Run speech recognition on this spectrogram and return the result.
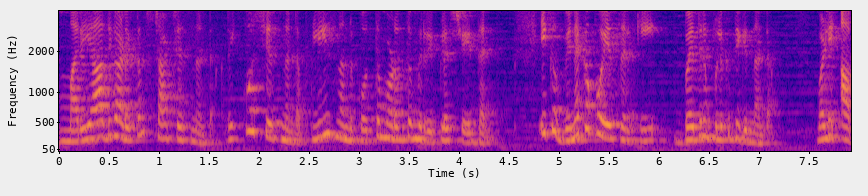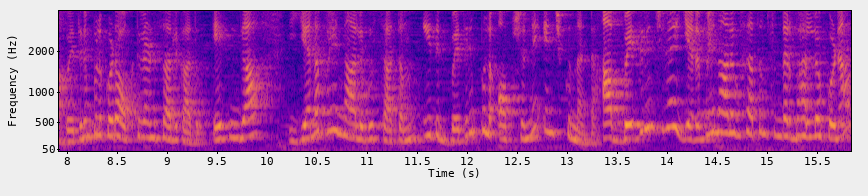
మర్యాదగా అడగడం స్టార్ట్ చేస్తుందంట రిక్వెస్ట్ చేస్తుందంట ప్లీజ్ నన్ను కొత్త మోడల్తో మీరు రీప్లేస్ చేయొద్దని. ఇక వినకపోయేసరికి బెదిరింపులకు దిగిందంట. మళ్ళీ ఆ బెదిరింపులు కూడా ఒకటి రెండు సార్లు కాదు. ఏకంగా ఎనభై నాలుగు శాతం ఇది బెదిరింపుల ఆప్షన్ని ఎంచుకుందంట. ఆ బెదిరించిన ఎనభై నాలుగు శాతం సందర్భాల్లో కూడా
